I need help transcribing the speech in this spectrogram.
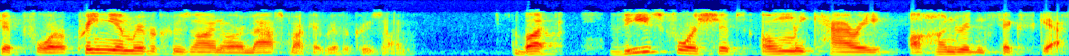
ship for a premium river cruise line or a mass market river cruise line. But these four ships only carry 106 guests,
